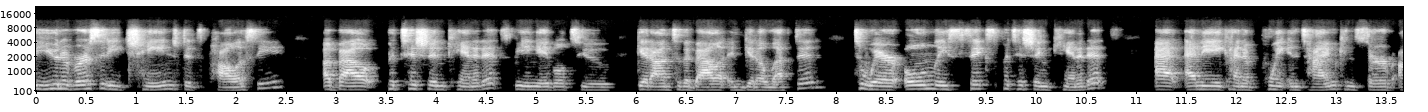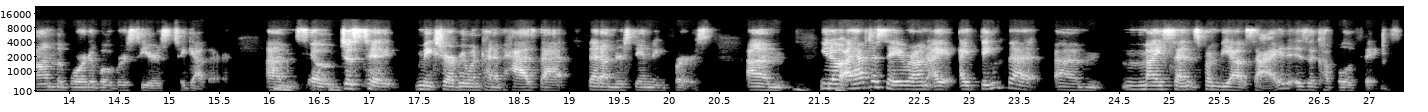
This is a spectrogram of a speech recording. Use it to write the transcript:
the university changed its policy about petition candidates being able to get onto the ballot and get elected to where only six petition candidates at any kind of point in time can serve on the board of overseers together. Um, hmm. so just to make sure everyone kind of has that that understanding first. Um, you know, I have to say, Ron, I, I think that um, my sense from the outside is a couple of things.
